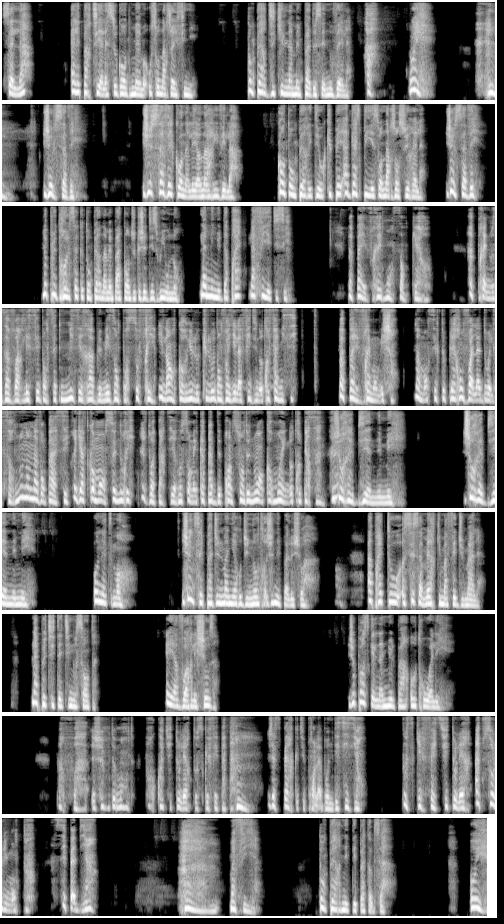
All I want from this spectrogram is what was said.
Celle-là, elle est partie à la seconde même où son argent est fini. Ton père dit qu'il n'a même pas de ses nouvelles. Ah, Oui. Hmm. Je le savais. Je savais qu'on allait en arriver là. Quand ton père était occupé à gaspiller son argent sur elle. Je le savais. Le plus drôle, c'est que ton père n'a même pas attendu que je dise oui ou non. La minute d'après, la fille est ici. papa est vraiment sans cœur. Après nous avoir laissés dans cette misérable maison pour souffrir, il a encore eu le culot d'envoyer la fille d'une autre femme ici. Papa est vraiment méchant. Maman, s'il te plaît, renvoie-la d'où elle sort. Nous n'en avons pas assez. Regarde comment on se nourrit. Elle doit partir. Nous sommes incapables de prendre soin de nous, encore moins une autre personne. J'aurais bien aimé. J'aurais bien aimé. Honnêtement, je ne sais pas d'une manière ou d'une autre, je n'ai pas le choix. Après tout, c'est sa mère qui m'a fait du mal. La petite est innocente. Et à voir les choses, je pense qu'elle n'a nulle part autre où aller. Parfois, je me demande pourquoi tu tolères tout ce que fait papa. Hmm. J'espère que tu prends la bonne décision. Tout ce qu'il fait, tu tolères absolument tout. C'est pas bien. Ah, Ma fille, ton père n'était pas comme ça. Oui,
